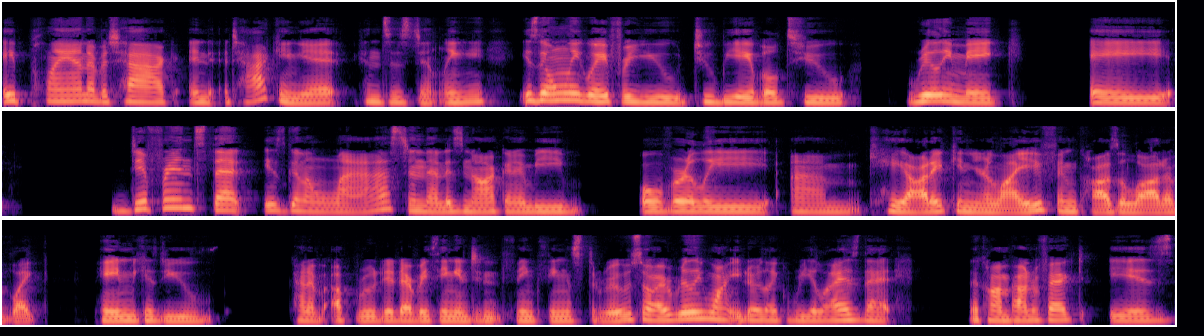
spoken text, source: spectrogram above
a plan of attack and attacking it consistently is the only way for you to be able to really make a difference that is going to last and that is not going to be overly um, chaotic in your life and cause a lot of like pain because you've kind of uprooted everything and didn't think things through. So I really want you to like realize that the compound effect is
